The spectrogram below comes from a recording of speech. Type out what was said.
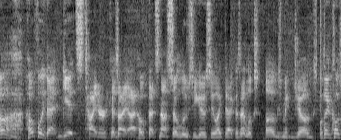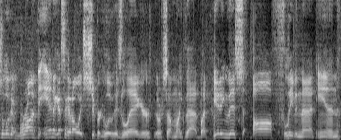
Ugh. Hopefully that gets tighter because I, I, hope that's not so loosey-goosey like that because that looks Uggs McJugs. We'll take a closer look at Braun at the end. I guess I could always super glue his leg or, or something like that, but getting this off, leaving that in,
